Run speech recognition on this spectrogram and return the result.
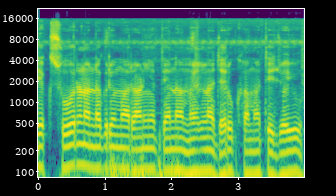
એક સુવર્ણ નગરીમાં રાણીએ તેના મહેલના ઝરૂખામાંથી જોયું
